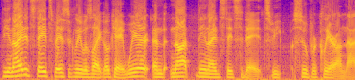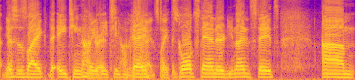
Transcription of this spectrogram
the United States basically was like, okay, we're and not the United States today. To be super clear on that, this is like the 1800s. Late 1800s okay, like the gold standard United States. Um,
